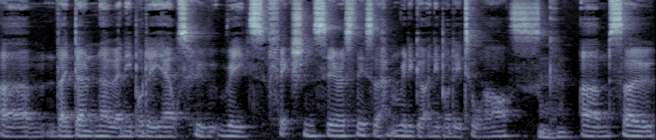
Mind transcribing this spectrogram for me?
Um, they don't know anybody else who reads fiction seriously, so they haven't really got anybody to ask. Mm-hmm. Um, so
